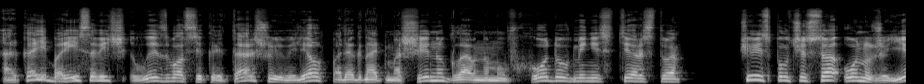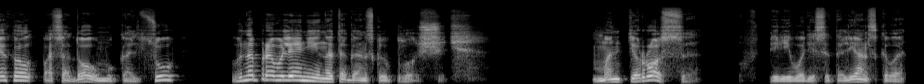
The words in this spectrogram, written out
Аркадий Борисович вызвал секретаршу и велел подогнать машину к главному входу в министерство. Через полчаса он уже ехал по Садовому кольцу в направлении на Таганскую площадь. Монтеросса, в переводе с итальянского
